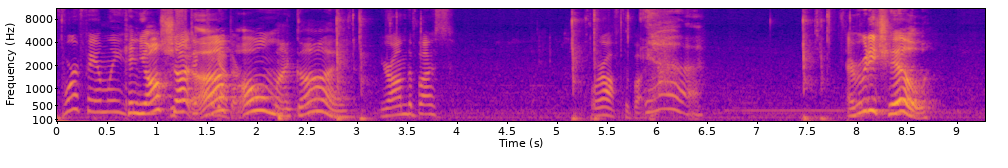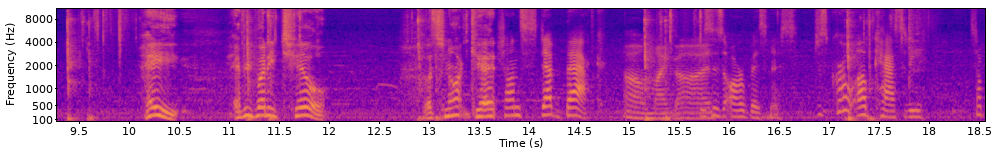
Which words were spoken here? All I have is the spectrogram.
If we're a family, Can y'all shut up? together. Oh my god. You're on the bus. We're off the bus. Yeah. Everybody chill. Hey, everybody chill. Let's not get. Sean, step back. Oh my god. This is our business. Just grow up, Cassidy. Stop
